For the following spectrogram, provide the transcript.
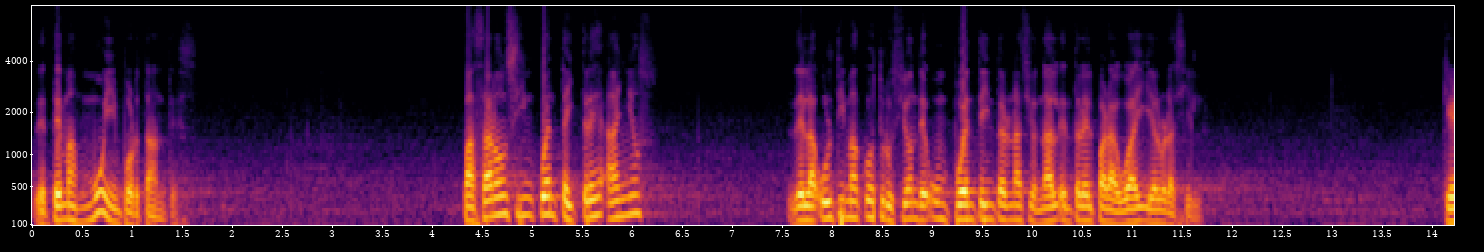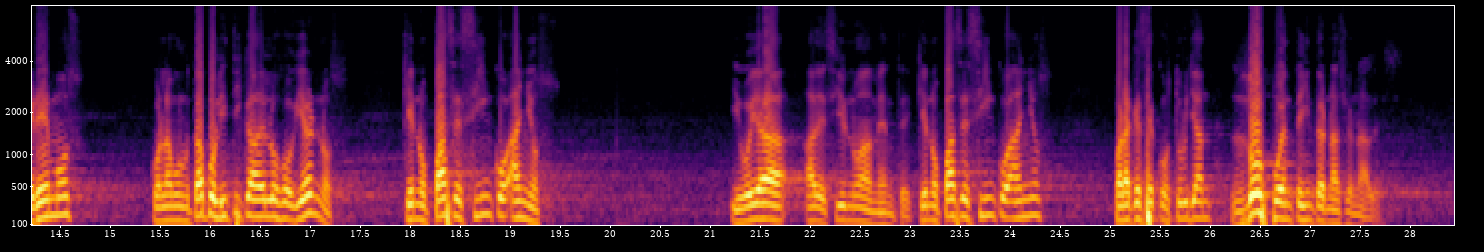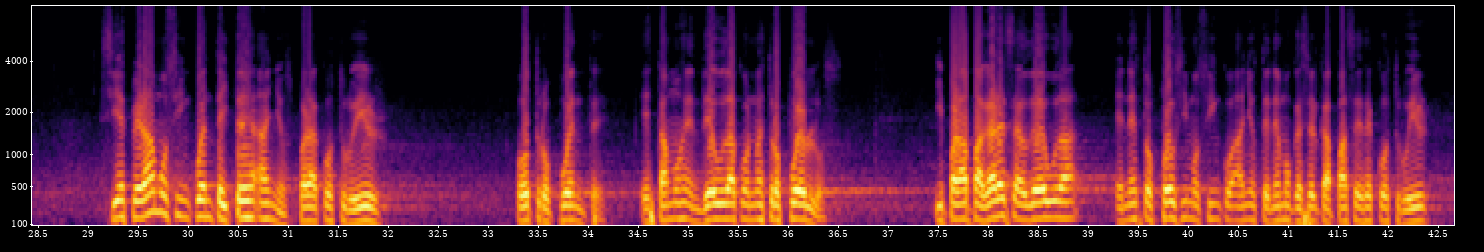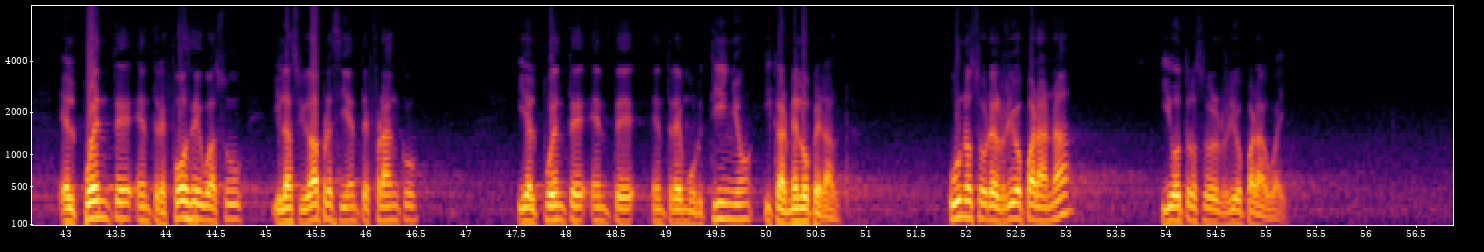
de temas muy importantes. Pasaron 53 años de la última construcción de un puente internacional entre el Paraguay y el Brasil. Queremos, con la voluntad política de los gobiernos, que no pase cinco años, y voy a, decir nuevamente, que no pase cinco años para que se construyan dos puentes internacionales. Si esperamos 53 años para construir otro puente, estamos en deuda con nuestros pueblos. Y para pagar esa deuda, en estos próximos cinco años tenemos que ser capaces de construir el puente entre Foz de Iguazú y la ciudad Presidente Franco y el puente entre, entre Murtiño y Carmelo Peralta. Uno sobre el río Paraná y otro sobre el río Paraguay.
